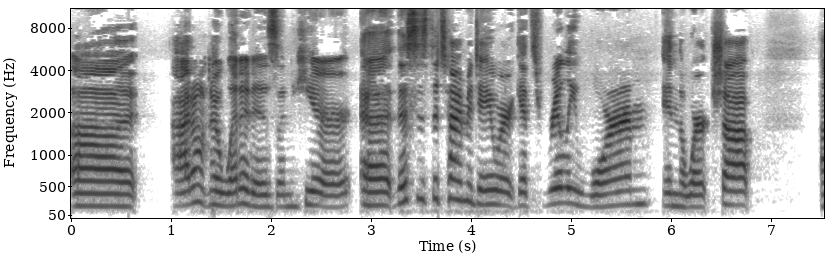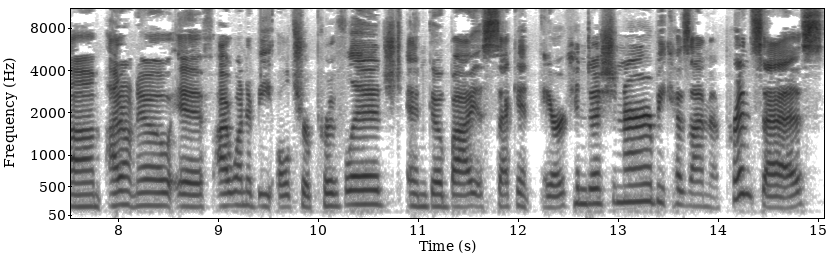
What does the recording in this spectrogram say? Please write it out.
Uh I don't know what it is in here. Uh, this is the time of day where it gets really warm in the workshop. Um, I don't know if I want to be ultra privileged and go buy a second air conditioner because I'm a princess,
